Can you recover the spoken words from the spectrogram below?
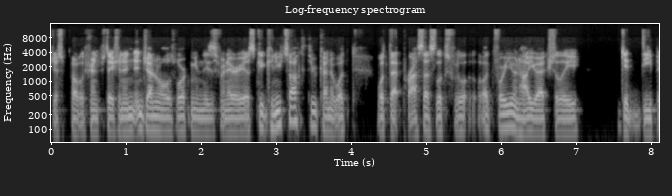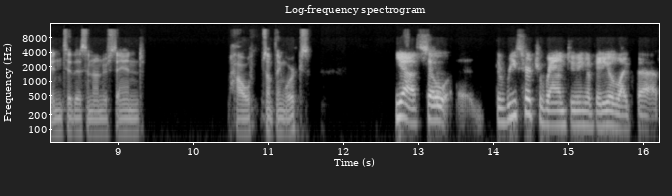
just public transportation in, in general is working in these different areas. Can, can you talk through kind of what what that process looks for like for you and how you actually get deep into this and understand how something works? Yeah, so uh, the research around doing a video like that,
